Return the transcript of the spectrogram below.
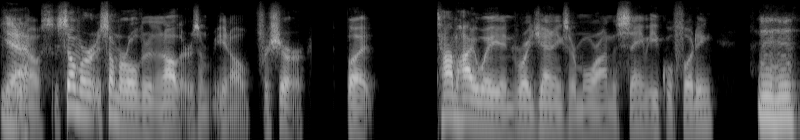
Yeah, You know, some are some are older than others, um, you know for sure. But Tom Highway and Roy Jennings are more on the same equal footing. Mm-hmm.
